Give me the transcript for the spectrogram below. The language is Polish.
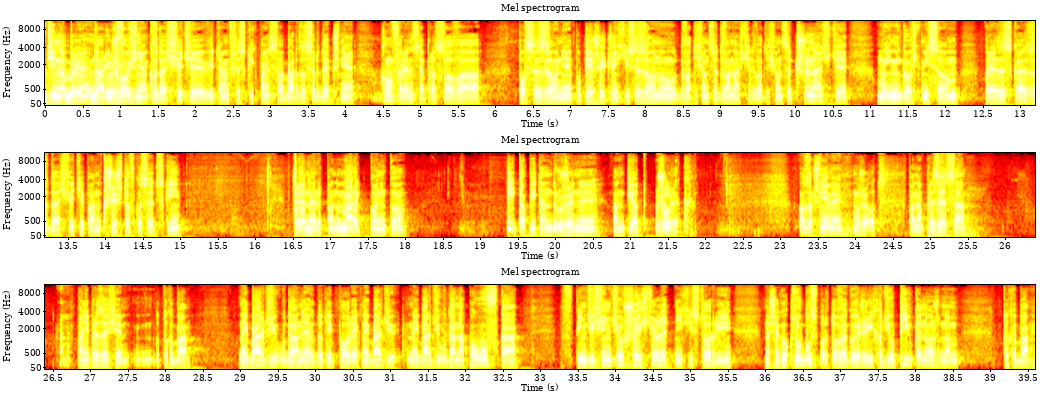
Dzień dobry, Dariusz Woźniak w Da Świecie. Witam wszystkich Państwa bardzo serdecznie. Konferencja prasowa po sezonie, po pierwszej części sezonu 2012-2013. Moimi gośćmi są prezes KSW Da Świecie pan Krzysztof Kosecki, trener pan Marek Końko i kapitan drużyny pan Piotr Żurek. No, zaczniemy może od pana prezesa. Panie prezesie, to chyba najbardziej udane jak do tej pory, jak najbardziej, najbardziej udana połówka w 56-letniej historii naszego klubu sportowego, jeżeli chodzi o piłkę nożną, to chyba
